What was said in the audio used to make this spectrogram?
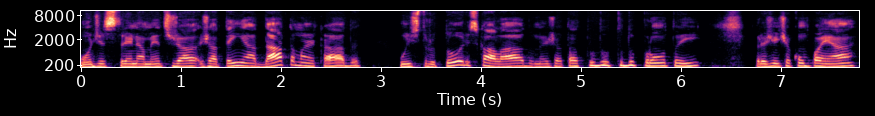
onde esses treinamentos já, já tem a data marcada, o instrutor escalado, né, já está tudo, tudo pronto aí para a gente acompanhar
